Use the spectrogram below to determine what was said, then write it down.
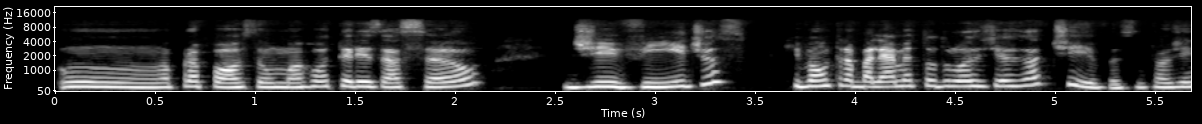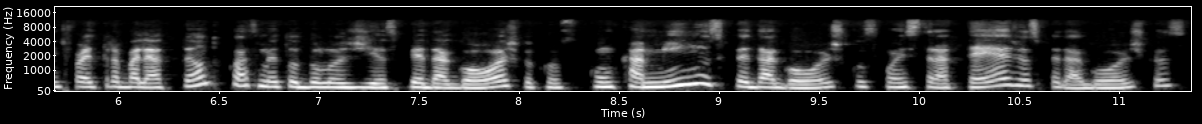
uma proposta, uma roteirização de vídeos que vão trabalhar metodologias ativas. Então, a gente vai trabalhar tanto com as metodologias pedagógicas, com, com caminhos pedagógicos, com estratégias pedagógicas,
